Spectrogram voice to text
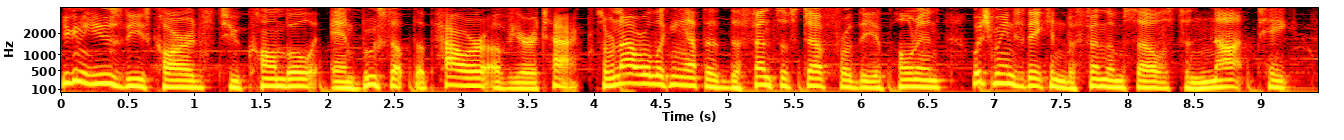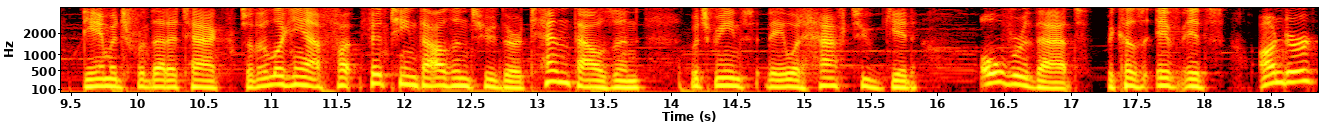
you can use these cards to combo and boost up the power of your attack. So now we're looking at the defensive step for the opponent, which means they can defend themselves to not take damage for that attack. So they're looking at 15,000 to their 10,000, which means they would have to get over that because if it's under,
